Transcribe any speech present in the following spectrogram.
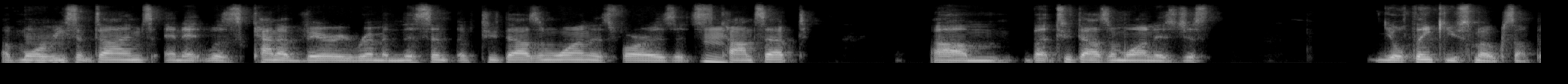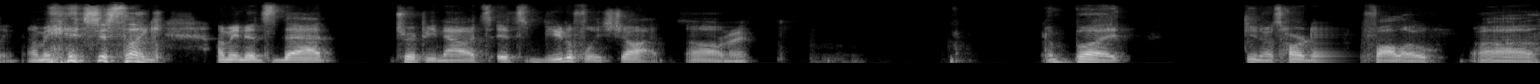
of more Mhm. recent times, and it was kind of very reminiscent of 2001 as far as its Hmm. concept. Um, but 2001 is just you'll think you smoke something. I mean, it's just like, I mean, it's that trippy. Now it's it's beautifully shot. Um, Right. but you know, it's hard to follow. Uh,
